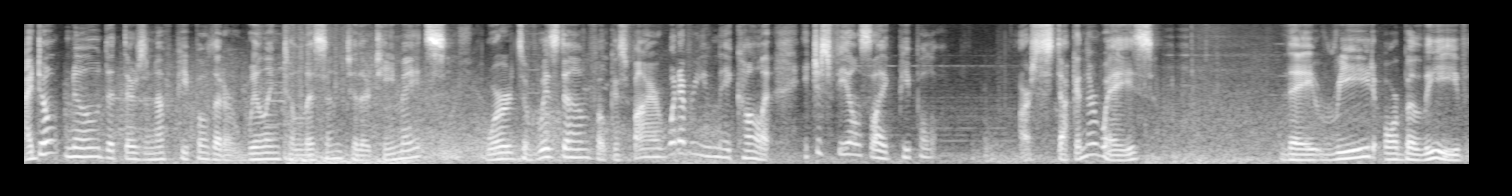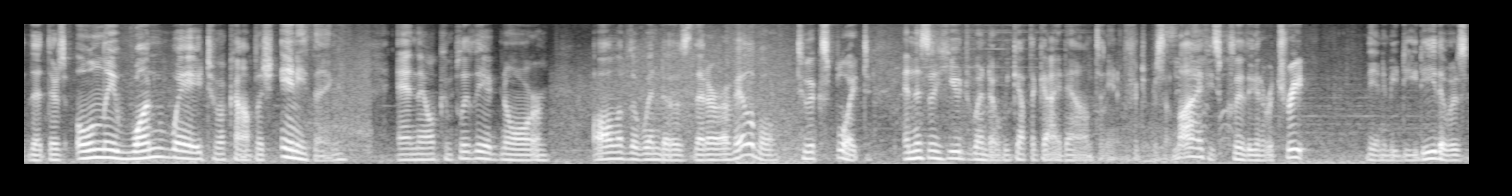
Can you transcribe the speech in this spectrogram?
I don't know that there's enough people that are willing to listen to their teammates. Words of wisdom, focus fire, whatever you may call it. It just feels like people are stuck in their ways. They read or believe that there's only one way to accomplish anything, and they'll completely ignore all of the windows that are available to exploit. And this is a huge window. We got the guy down to you know 50% life. He's clearly going to retreat the enemy DD that was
